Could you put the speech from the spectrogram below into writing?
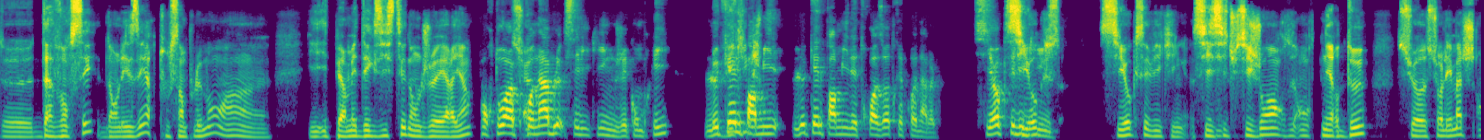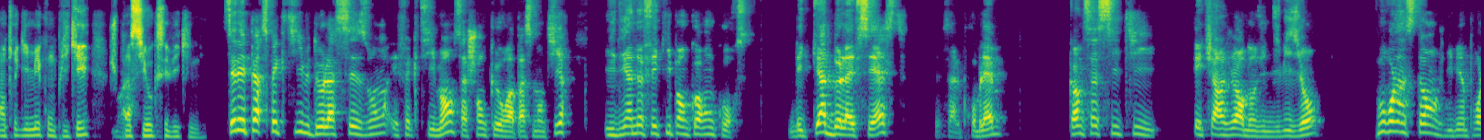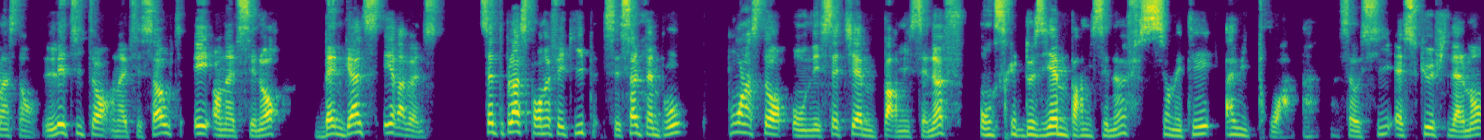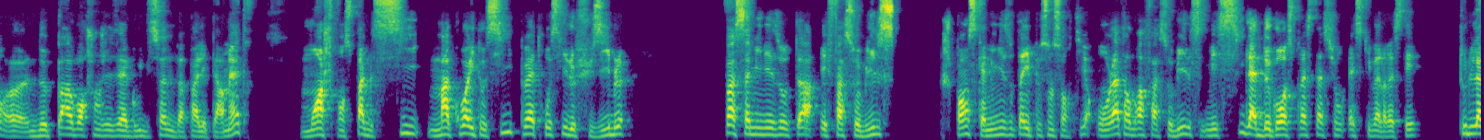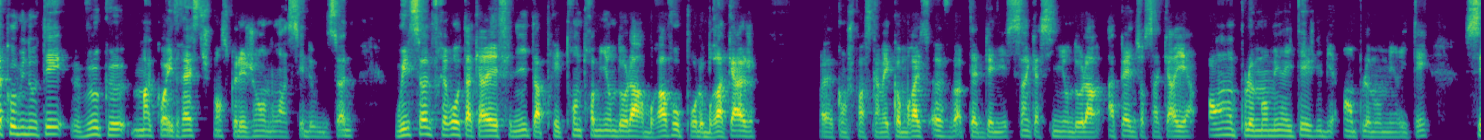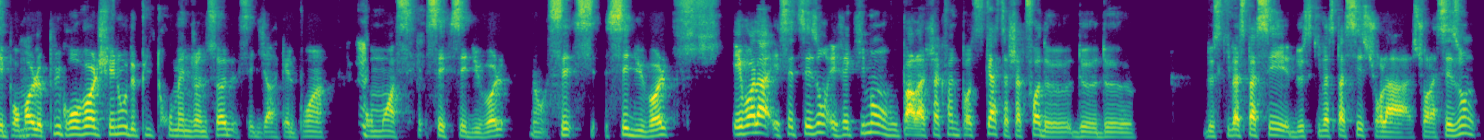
d'avancer dans les airs, tout simplement. hein. Il, il te permet d'exister dans le jeu aérien. Pour toi, prenable, c'est Vikings, j'ai compris. Lequel, parmi, lequel parmi les trois autres est prenable? Seahawks et Vikings. Seahawks, Seahawks et Vikings. Si, si, tu- si je dois en, en retenir deux sur, sur les matchs entre guillemets compliqués, je Voilà. prends Seahawks et Vikings. C'est les perspectives de la saison, effectivement, sachant qu'on ne va pas se mentir, il y a neuf équipes encore en course. Les quatre de la FC Est, c'est ça le problème. Kansas City et Chargers dans une division. Pour l'instant, je dis bien pour l'instant, les Titans en AFC South et en AFC Nord, Bengals et Ravens. Cette place pour neuf équipes, c'est ça le tempo. Pour l'instant, on est septième parmi ces neuf. On serait deuxième parmi ces neuf si on était à 8-3. hein. Ça aussi, est-ce que finalement, euh, ne pas avoir changé Zach Wilson ne va pas les permettre? Moi, je ne pense pas que si McWhite aussi peut être aussi le fusible face à Minnesota et face aux Bills, je pense qu'à Minnesota, il peut s'en sortir. On l'attendra face aux Bills, mais s'il a de grosses prestations, est-ce qu'il va le rester? Toute la communauté veut que McWhite reste. Je pense que les gens en ont assez de Wilson. Wilson, frérot, ta carrière est finie. Tu as pris 33 millions de dollars. Bravo pour le braquage. Euh, quand je pense qu'un mec comme Bryce Huff va peut-être gagner 5 à 6 millions de dollars à peine sur sa carrière, amplement mérité, je dis bien amplement mérité. C'est pour moi le plus gros vol chez nous depuis Truman Johnson. C'est dire à quel point, pour moi, c'est- du vol. Non, c'est du vol. Et voilà, et cette saison, effectivement, on vous parle à chaque fin de podcast, à chaque fois de, ce qui va se passer, de ce qui va se passer sur la, saison.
